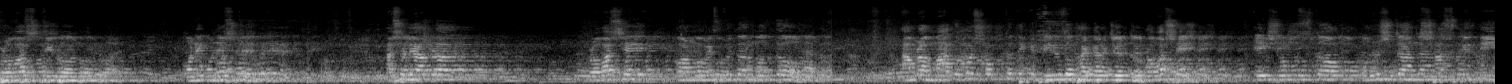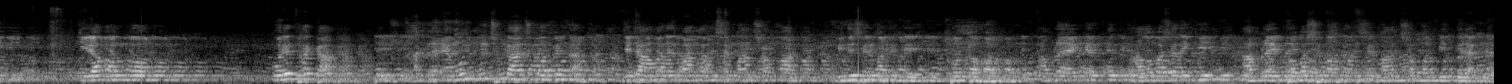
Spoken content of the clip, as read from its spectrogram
প্রবাস জীবন অনেক কষ্টের আসলে আমরা প্রবাসে কর্মব্যস্ততার মধ্যে আমরা মাদকাসক্ত থেকে বিরত থাকার জন্য প্রবাসে এই সমস্ত অনুষ্ঠান, সাংস্কৃতিক ক্রীড়া অঙ্গন করে থাকা আপনারা এমন কিছু কাজ করবেন না যেটা আমাদের বাংলাদেশের মান সম্মান বিদেশের মাটিতে ক্ষুণ্ণ হয়। আমরা একের প্রতি ভালোবাসা দেখি, আমরা এই প্রবাসী বাংলাদেশের মান সম্মান বৃদ্ধি রাখব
